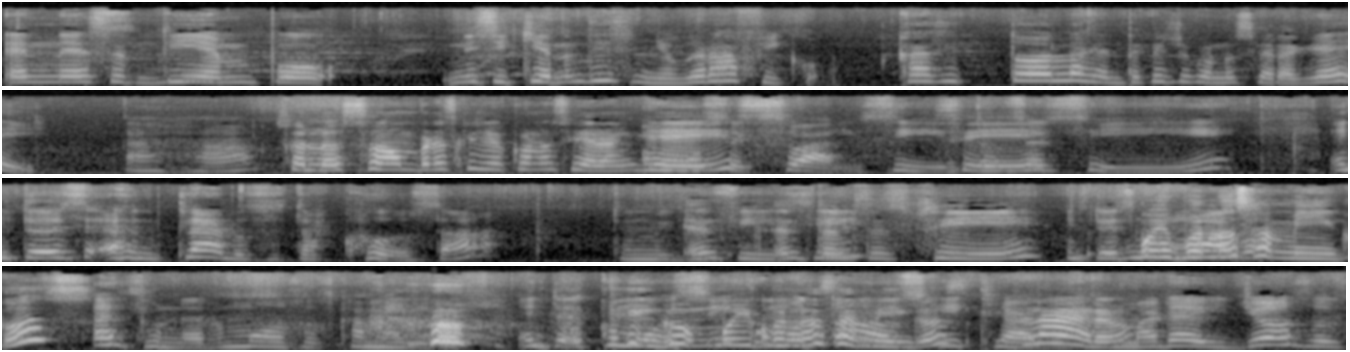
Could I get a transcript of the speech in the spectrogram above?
en ese Sí. tiempo ni siquiera en diseño gráfico. Casi toda la gente que yo conocía era gay. Ajá. Sea, los hombres que yo conocía eran gays. Homosexual, sí, Sí. entonces sí. Entonces, ah, claro, es otra cosa. Muy difícil. Entonces, sí. Entonces, muy ¿cómo buenos hago? amigos. Ay, son hermosos, Camila. Entonces, como, Tengo sí, muy como buenos todos, amigos, sí, claro, claro. son maravillosos.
